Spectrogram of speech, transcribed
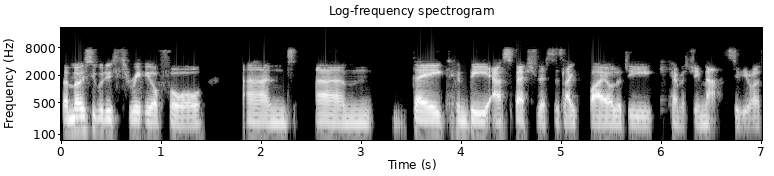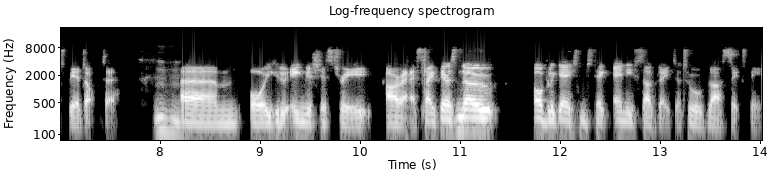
but most people do three or four, and um, they can be as specialists as like biology, chemistry, maths if you want to be a doctor, Mhm. um, or you can do English history, RS. Like there's no obligation to take any subject at all past 16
